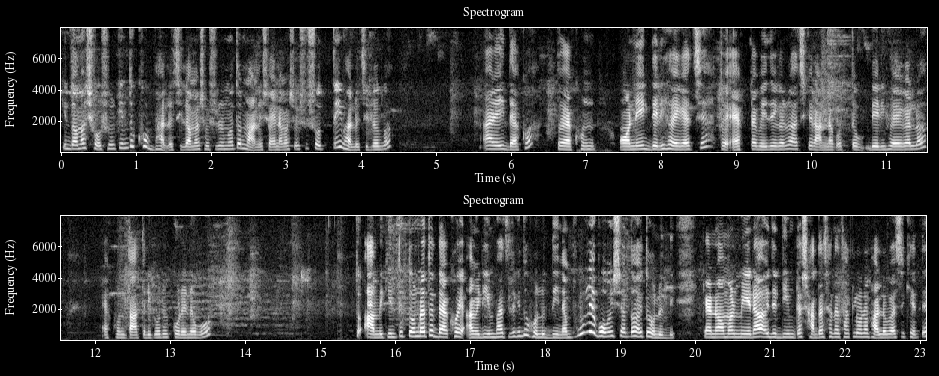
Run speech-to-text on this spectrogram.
কিন্তু আমার শ্বশুর কিন্তু খুব ভালো ছিল, আমার শ্বশুরের মতন মানুষ হয় না, আমার শ্বশুর সত্যিই ভালো ছিল গো। আর এই দেখো, তো এখন অনেক দেরি হয়ে গেছে, তো একটা বেজে গেল, আজকে রান্না করতে দেরি হয়ে গেল, এখন তাড়াতাড়ি করে করে নেব। তো আমি কিন্তু, তোমরা তো দেখো আমি ডিম ভাজলে কিন্তু হলুদ দিই না। ভুলে ভবিষ্যতে হয়তো হলুদ দিই। কেন আমার মেয়েরা ওই যে ডিমটা সাদা সাদা থাকলে ওরা ভালোবাসে খেতে।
